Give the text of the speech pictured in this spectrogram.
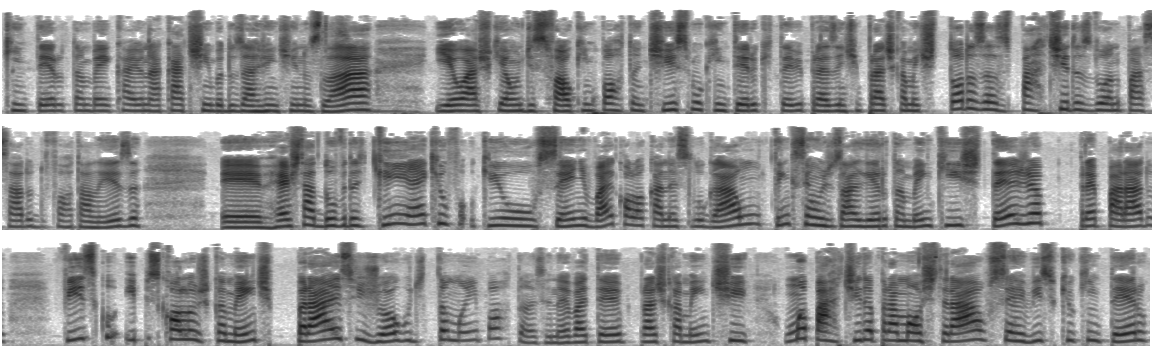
Quinteiro também caiu na catimba dos argentinos lá. E eu acho que é um desfalque importantíssimo. O Quinteiro que teve presente em praticamente todas as partidas do ano passado do Fortaleza. É, resta a dúvida de quem é que o, que o Ceni vai colocar nesse lugar. Um, tem que ser um zagueiro também que esteja preparado físico e psicologicamente para esse jogo de tamanha importância, né? Vai ter praticamente uma partida para mostrar o serviço que o Quinteiro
